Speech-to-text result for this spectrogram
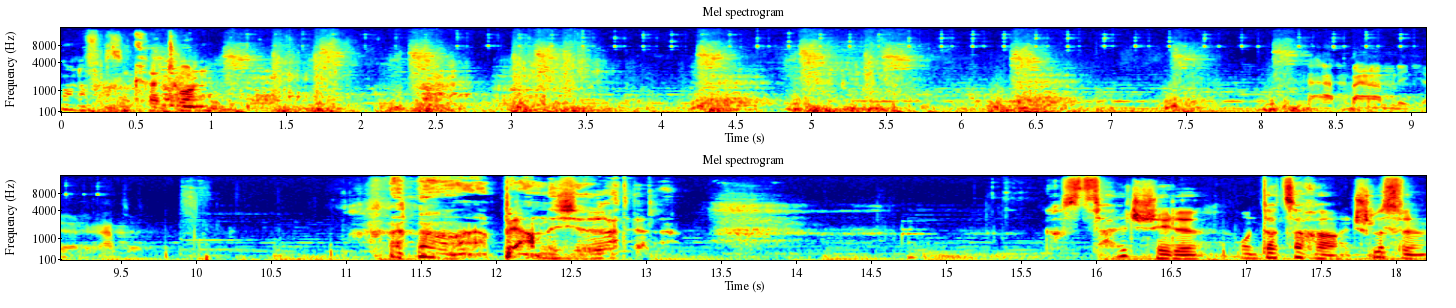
Noch von diesen Kreaturen. Erbärmliche Ratte. Kristallschädel und Tatsache, ein Schlüssel.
